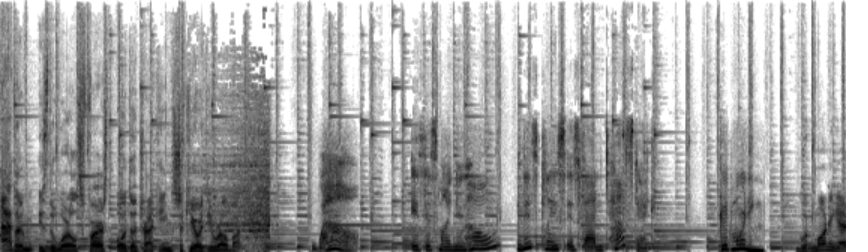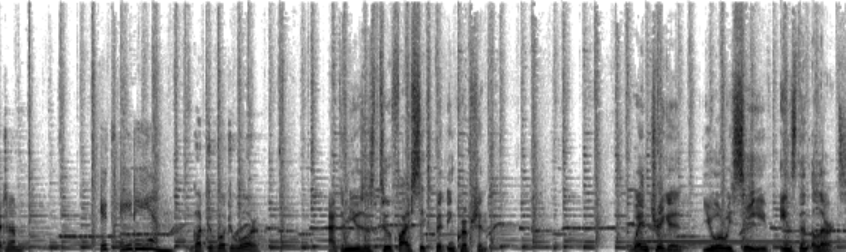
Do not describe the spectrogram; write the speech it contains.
Atom is the world's first auto tracking security robot. Wow. Is this my new home? This place is fantastic. Good morning. Good morning, Atom. It's 8 a.m. Got to go to work. Atom uses 256 bit encryption. When triggered, you will receive instant alerts.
